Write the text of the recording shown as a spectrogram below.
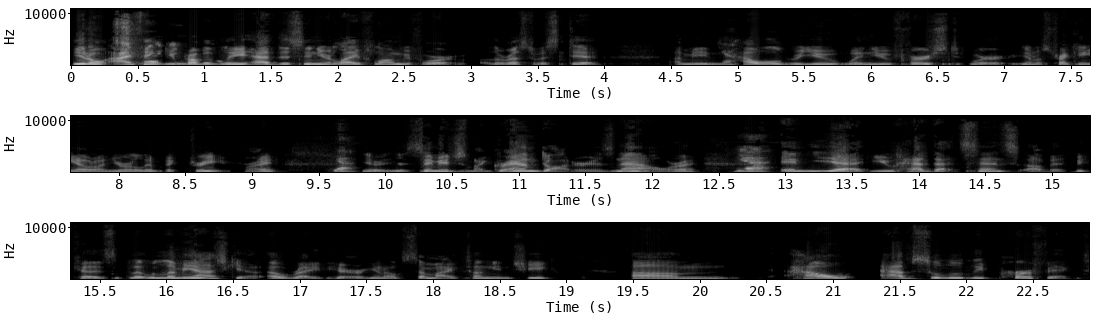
You know, I think you probably had this in your life long before the rest of us did. I mean, Yeah. how old were you when you first were, you know, striking out on your Olympic dream, right? Yeah. You're, you're the same age as my granddaughter is now, right? yeah And yet you had that sense of it because let, let me ask you outright here, you know, semi tongue in cheek, um, how absolutely perfect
